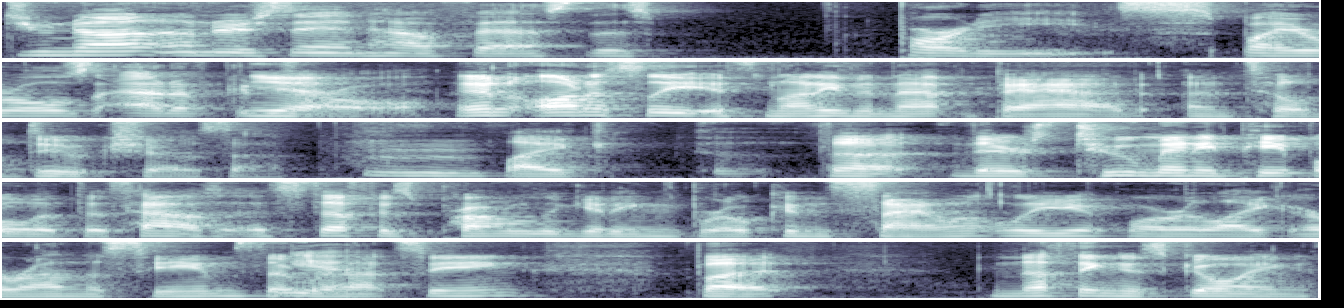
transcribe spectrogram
do not understand how fast this party spirals out of control. Yeah. And honestly, it's not even that bad until Duke shows up. Mhm. Like the there's too many people at this house. And stuff is probably getting broken silently or like around the seams that Yeah. we're not seeing. But nothing is going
